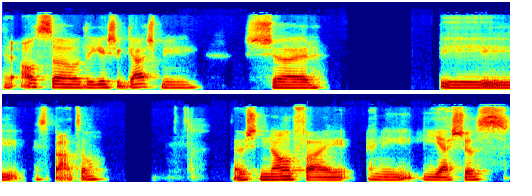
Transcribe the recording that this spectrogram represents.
that also the Yeshagashmi should be Misbatal. That we should nullify any Yeshus,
